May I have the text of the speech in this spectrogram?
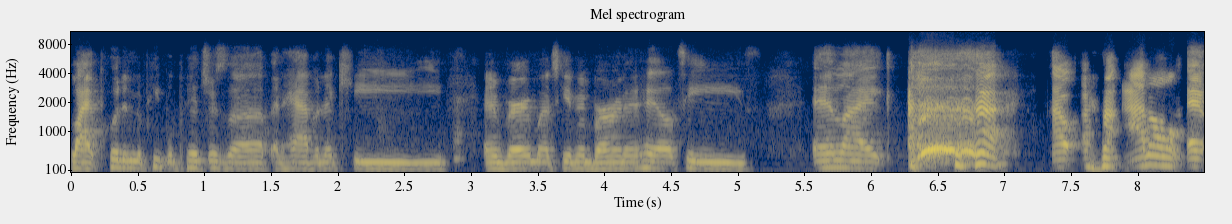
like putting the people pictures up and having a key and very much giving burn and hell teas. And like, I, I, don't, and,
